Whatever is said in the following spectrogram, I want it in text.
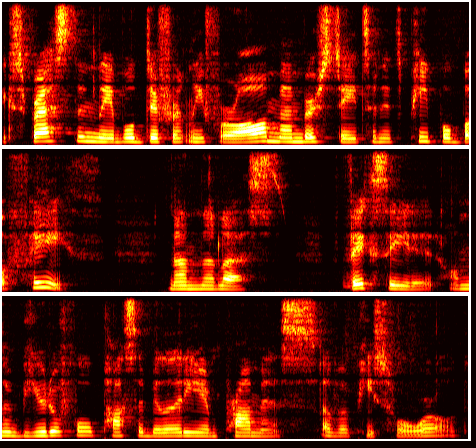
expressed and labeled differently for all member states and its people, but faith, nonetheless, fixated on the beautiful possibility and promise of a peaceful world.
